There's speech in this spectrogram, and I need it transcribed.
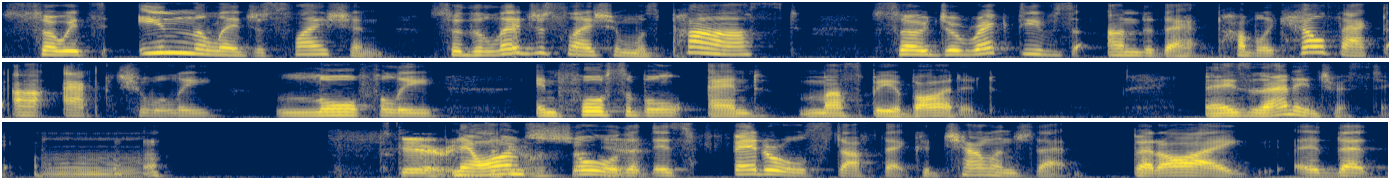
So it's in the legislation. So the legislation was passed. So directives under the Public Health Act are actually lawfully enforceable and must be abided. Now, isn't that interesting? Mm. Scary. Now I'm honest, but sure yeah. that there's federal stuff that could challenge that, but I uh, that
